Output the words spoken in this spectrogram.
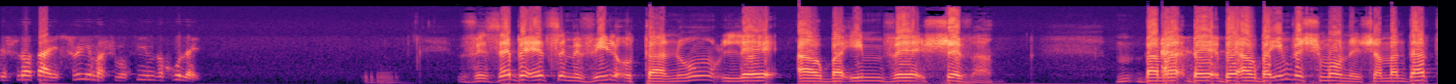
בשנות ה-20, ה-30 וכולי. וזה בעצם מביא אותנו ל-47. ב-48 שהמנדט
